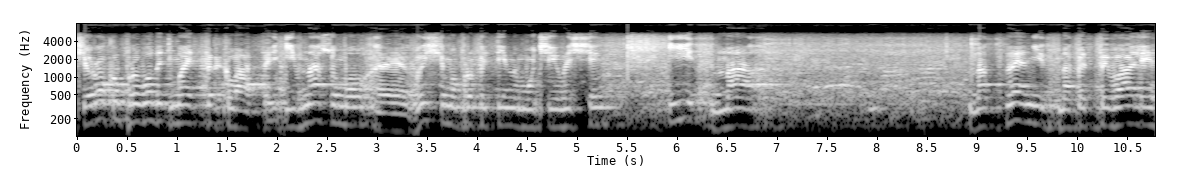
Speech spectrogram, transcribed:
Щороку проводить майстер-класи і в нашому е, вищому професійному училищі, і на, на сцені, на фестивалі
